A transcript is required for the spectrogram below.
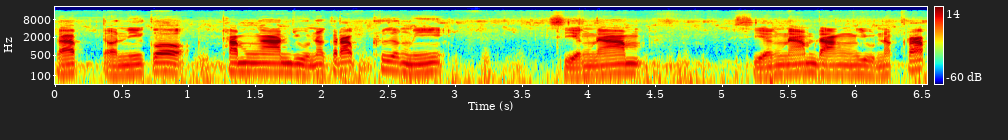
ครับตอนนี้ก็ทำงานอยู่นะครับ เครื่องนี้เสียงน้ำเสียงน้ำดังอยู่นะครับ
